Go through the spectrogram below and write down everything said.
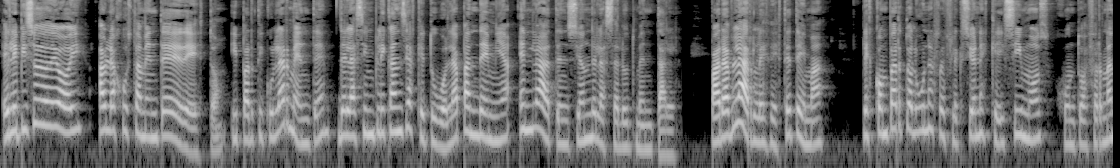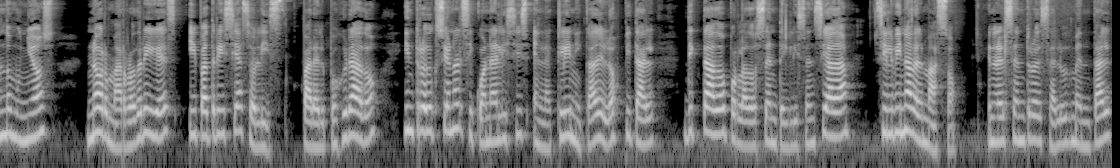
El episodio de hoy habla justamente de esto y particularmente de las implicancias que tuvo la pandemia en la atención de la salud mental. Para hablarles de este tema, les comparto algunas reflexiones que hicimos junto a Fernando Muñoz, Norma Rodríguez y Patricia Solís para el posgrado Introducción al psicoanálisis en la clínica del hospital, dictado por la docente y licenciada Silvina del Mazo, en el Centro de Salud Mental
